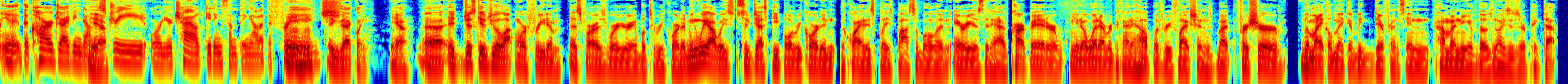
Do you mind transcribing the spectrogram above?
you know, the car driving down yeah. the street or your child getting something out of the mm-hmm. fridge. Mm-hmm. Exactly. Yeah, uh, it just gives you a lot more freedom as far as where you're able to record. I mean, we always suggest people record in the quietest place possible in areas that have carpet or, you know, whatever to kind of help with reflections. But for sure, the mic will make a big difference in how many of those noises are picked up.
